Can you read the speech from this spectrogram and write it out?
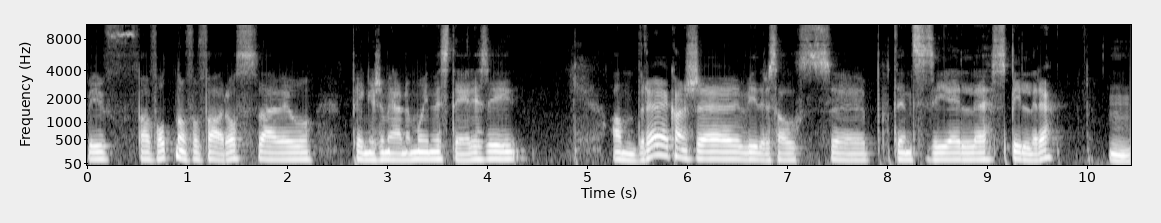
vi har fått nå for Farås, er jo penger som gjerne må investeres i andre kanskje videresalgspotensielle spillere. Mm.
